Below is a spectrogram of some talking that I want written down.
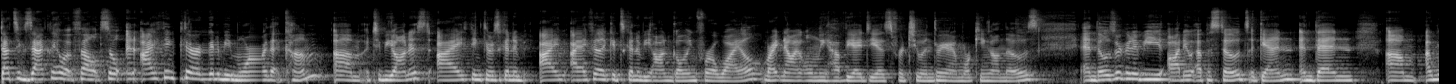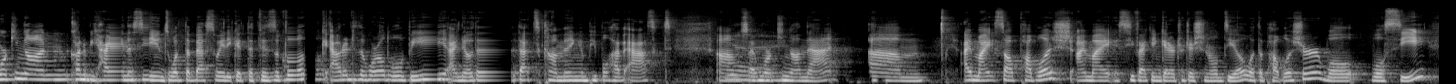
That's exactly how it felt. So, and I think there are going to be more that come. Um, to be honest, I think there's going to be, I, I feel like it's going to be ongoing for a while. Right now, I only have the ideas for two and three. I'm working on those. And those are going to be audio episodes again. And then um, I'm working on kind of behind the scenes what the best way to get the physical book out into the world will be. I know that that's coming and people have asked. Um, so I'm working on that. Um, I might self-publish. I might see if I can get a traditional deal with a publisher. We'll we'll see.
